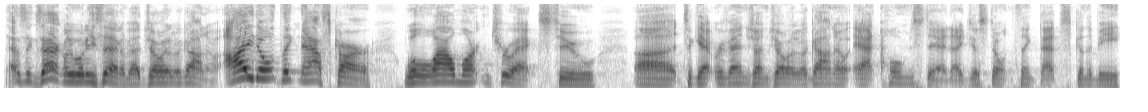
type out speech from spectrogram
That's exactly what he said about Joey Logano. I don't think NASCAR will allow Martin Truex to uh, to get revenge on Joey Logano at Homestead. I just don't think that's going to be.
